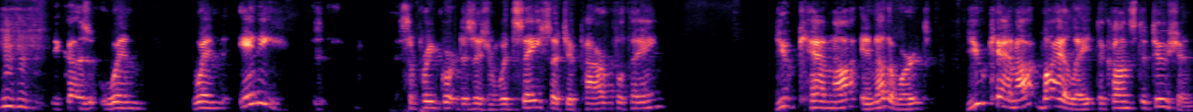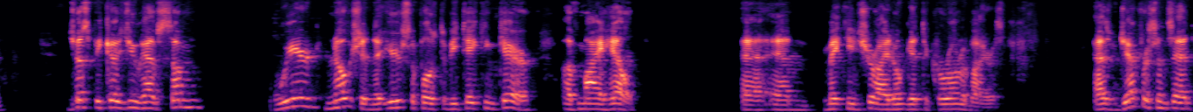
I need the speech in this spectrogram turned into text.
Because when when any Supreme Court decision would say such a powerful thing, you cannot, in other words, you cannot violate the Constitution just because you have some weird notion that you're supposed to be taking care of my health and, and making sure I don't get the coronavirus. As Jefferson said,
